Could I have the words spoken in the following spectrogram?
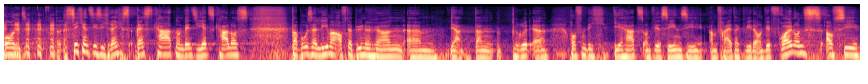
Und sichern Sie sich Rest, Restkarten. Und wenn Sie jetzt Carlos Barbosa Lima auf der Bühne hören, ähm, ja, dann berührt er hoffentlich Ihr Herz und wir sehen Sie am Freitag wieder. Und wir freuen uns auf Sie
